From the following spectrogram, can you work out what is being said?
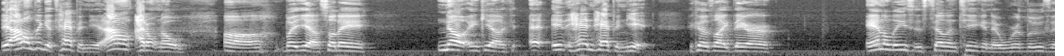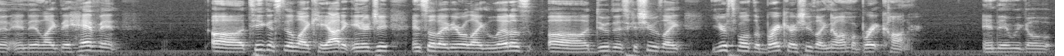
Yeah, I don't think it's happened yet. I don't. I don't know. Uh, but yeah, so they, no, and yeah, it hadn't happened yet because like they're, Annalise is telling Tegan that we're losing, and then like they haven't. Uh, Tegan's still like chaotic energy, and so like they were like, let us uh do this because she was like, you're supposed to break her. She was like, no, I'm gonna break Connor, and then we go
